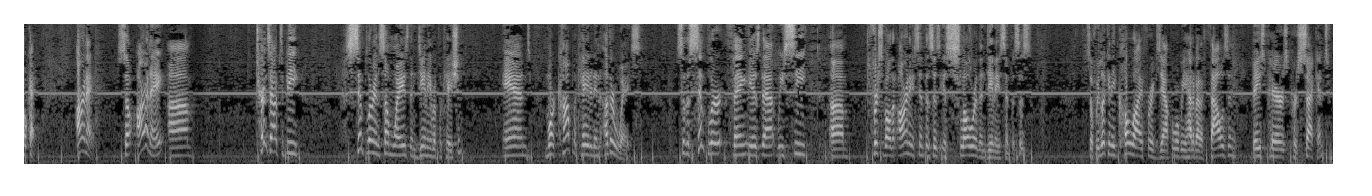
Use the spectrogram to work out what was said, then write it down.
Okay, RNA. So RNA um, turns out to be simpler in some ways than DNA replication and more complicated in other ways. So the simpler thing is that we see, um, first of all, that RNA synthesis is slower than DNA synthesis. So if we look at E. coli, for example, where we had about 1,000 base pairs per second,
